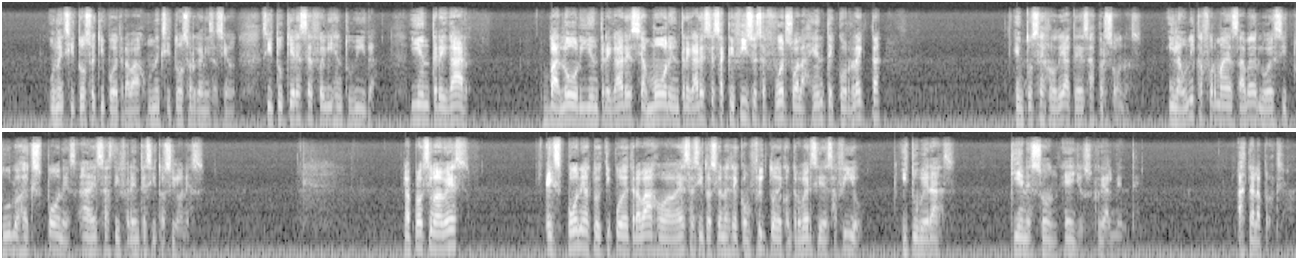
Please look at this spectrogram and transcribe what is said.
un exitoso equipo de trabajo, una exitosa organización, si tú quieres ser feliz en tu vida y entregar valor y entregar ese amor, entregar ese sacrificio, ese esfuerzo a la gente correcta, entonces rodéate de esas personas. Y la única forma de saberlo es si tú los expones a esas diferentes situaciones. La próxima vez, expone a tu equipo de trabajo a esas situaciones de conflicto, de controversia y desafío, y tú verás quiénes son ellos realmente. Hasta la próxima.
